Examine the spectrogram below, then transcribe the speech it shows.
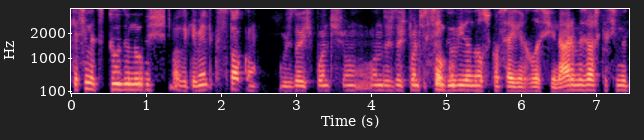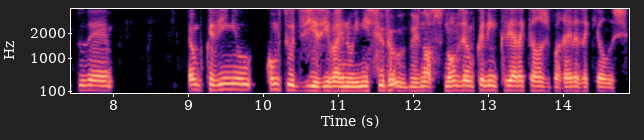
que acima de tudo nos. Basicamente que se tocam. Os dois pontos, onde os dois pontos Sem tocam. dúvida onde eles conseguem relacionar, mas acho que acima de tudo é. é um bocadinho, como tu dizias e bem no início do, dos nossos nomes, é um bocadinho criar aquelas barreiras, aqueles,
